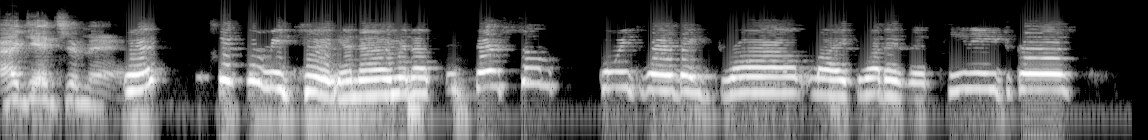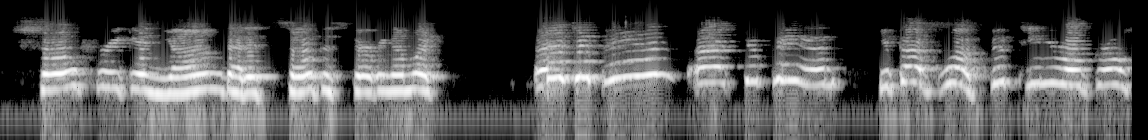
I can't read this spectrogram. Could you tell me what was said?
I get you, man. It's good for me too. You know, you know, there's some points where they draw like what is it, teenage girls so freaking young that it's so disturbing. I'm like, uh, Japan, uh, Japan, you've got what, 15 year old girls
